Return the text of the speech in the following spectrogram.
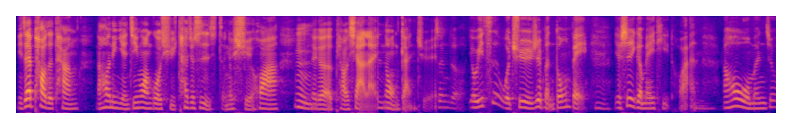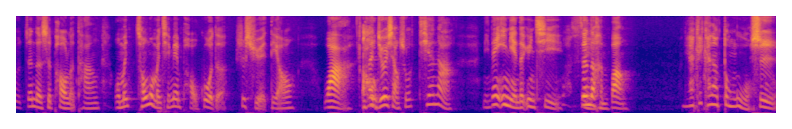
你在泡着汤，然后你眼睛望过去，它就是整个雪花，嗯，那个飘下来、嗯、那种感觉。真的，有一次我去日本东北，嗯，也是一个媒体团，嗯、然后我们就真的是泡了汤。我们从我们前面跑过的是雪雕，哇，那你就会想说，哦、天哪，你那一年的运气真的很棒，你还可以看到动物、哦，是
